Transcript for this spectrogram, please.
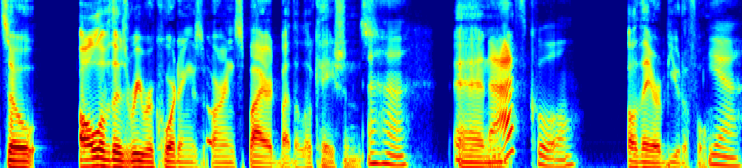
so all of those re-recordings are inspired by the locations, Uh huh. and That's cool. oh, they are beautiful. Yeah.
